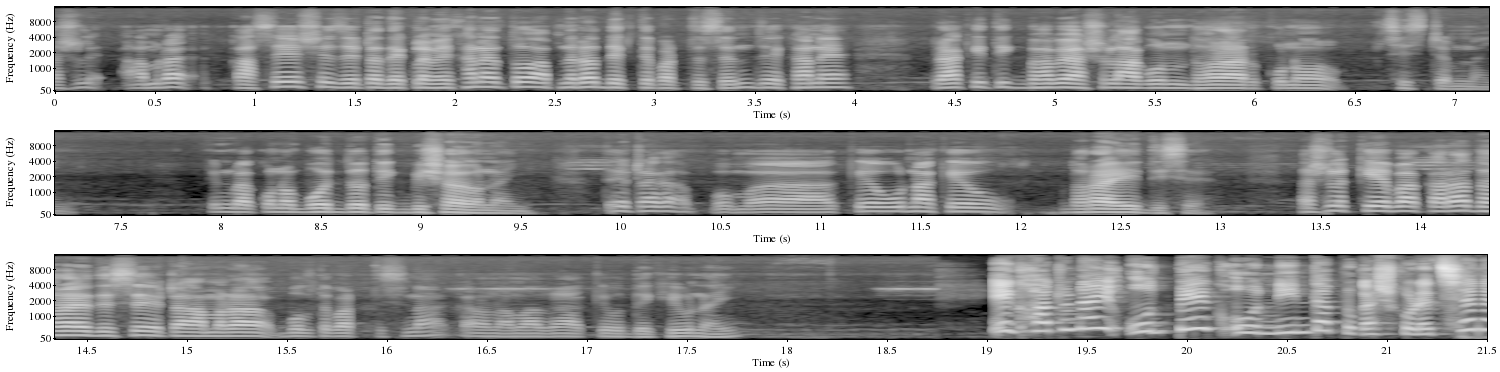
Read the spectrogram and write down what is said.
আসলে আমরা কাছে এসে যেটা দেখলাম, এখানে তো আপনারাও দেখতে পারতেছেন যে এখানে প্রাকৃতিকভাবে আসলে আগুন ধরার কোনো সিস্টেম নাই কিংবা কোনো বৈদ্যুতিক বিষয়ও নাই। তো এটা কেউ না কেউ ধরাই দিছে। আসলে কে বা কারা ধরাই দিছে এটা আমরা বলতে পারতেছি না কারণ আমরা কেউ দেখেও নাই। এ ঘটনায় উদ্বেগ ও নিন্দা প্রকাশ করেছেন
